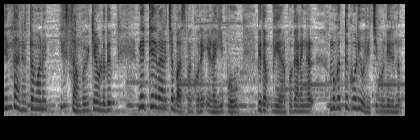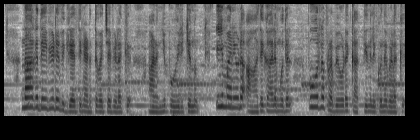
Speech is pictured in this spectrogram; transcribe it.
എന്തനർത്ഥമാണ് ഇത് സംഭവിക്കാനുള്ളത്? നെറ്റിയിൽ വരച്ച ഭസ്മക്കുറി ഇളകിപ്പോവും. വിധം വിയർപ്പ് കനങ്ങൾ മുഖത്തു കൂടി ഒലിച്ചുകൊണ്ടിരുന്നു. നാഗദേവിയുടെ വിഗ്രഹത്തിനടുത്ത് വെച്ച വിളക്ക് അണഞ്ഞു പോയിരിക്കുന്നു. ഈ മനയുടെ ആദ്യകാലം മുതൽ പൂർണ പ്രഭയോടെ കത്തി നിൽക്കുന്ന വിളക്ക്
